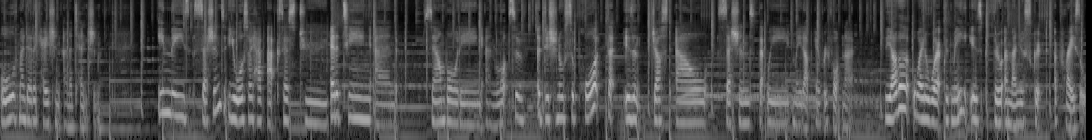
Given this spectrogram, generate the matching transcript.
all of my dedication and attention. In these sessions, you also have access to editing and soundboarding and lots of additional support that isn't just our sessions that we meet up every fortnight. The other way to work with me is through a manuscript appraisal,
